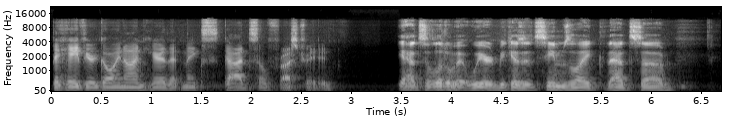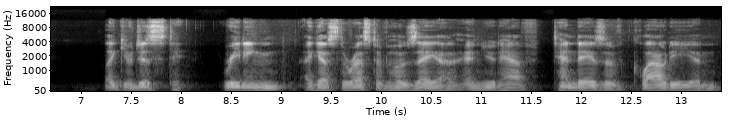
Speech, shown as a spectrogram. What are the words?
behavior going on here that makes God so frustrated. Yeah, it's a little bit weird because it seems like that's uh, like you're just reading, I guess, the rest of Hosea, and you'd have 10 days of cloudy and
